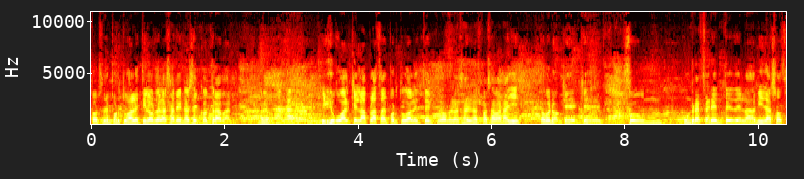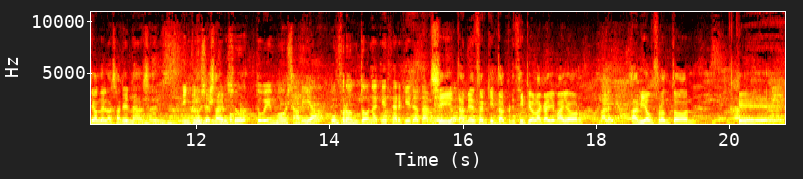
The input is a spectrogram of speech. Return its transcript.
los de Portugalete y los de las Arenas se encontraban. ¿eh? Igual que en la plaza de Portugalete, los de las Arenas pasaban allí, pero bueno, que, fue un, un, referente de la vida social de las Arenas. incluso, esa incluso tuvimos, había un frontón aquí cerquita también. Sí, también cerquita, al principio la calle Mayor, ¿Vale? había un frontón que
